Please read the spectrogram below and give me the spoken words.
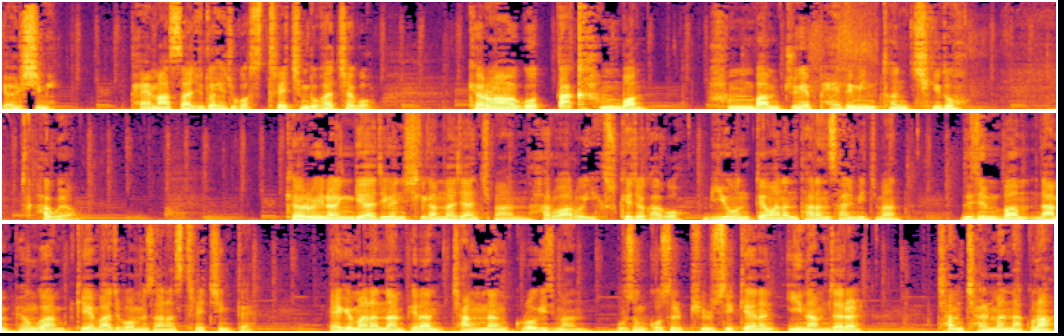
열심히 배 마사지도 해주고 스트레칭도 같이 하고 결혼하고 딱 한 번 한밤중에 배드민턴 치기도 하고요. 결혼이라는 게 아직은 실감나지 않지만 하루하루 익숙해져 가고 미혼 때와는 다른 삶이지만 늦은 밤 남편과 함께 마주보면서 하는 스트레칭 때 애교 많은 남편은 장난꾸러기지만 웃음꽃을 피울 수 있게 하는 이 남자를 참 잘 만났구나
